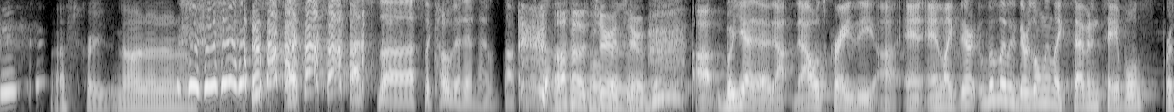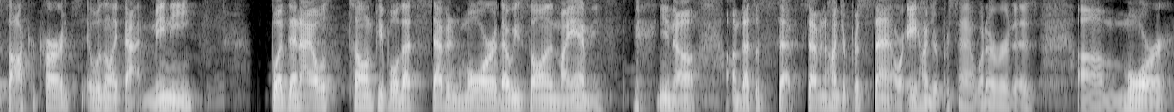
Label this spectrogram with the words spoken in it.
That's crazy. No, no, no, no. That's the that's the COVID in him talking about. That's oh, true, true. Uh, but yeah, that, that was crazy. Uh, and and like there, literally, there was only like seven tables for soccer cards. It wasn't like that many. But then I was telling people that's seven more that we saw in Miami. you know, um, that's a seven hundred percent or eight hundred percent, whatever it is, um, more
